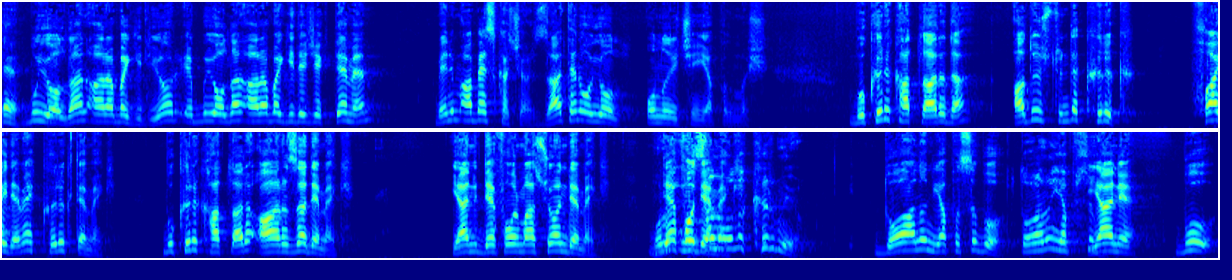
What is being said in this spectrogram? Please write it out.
Evet. Bu yoldan araba gidiyor. E bu yoldan araba gidecek demem benim abes kaçar. Zaten o yol onun için yapılmış. Bu kırık hatları da adı üstünde kırık. Fay demek kırık demek. Bu kırık hatları arıza demek. Yani deformasyon demek. Bunu Defo demek. insanoğlu kırmıyor. Doğanın yapısı bu. Doğanın yapısı. Yani bu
